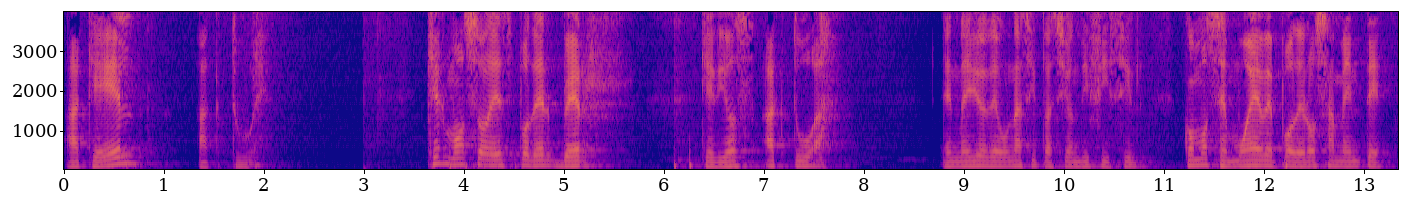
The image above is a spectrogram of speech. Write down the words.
a que Él actúe. Qué hermoso es poder ver que Dios actúa en medio de una situación difícil, cómo se mueve poderosamente.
